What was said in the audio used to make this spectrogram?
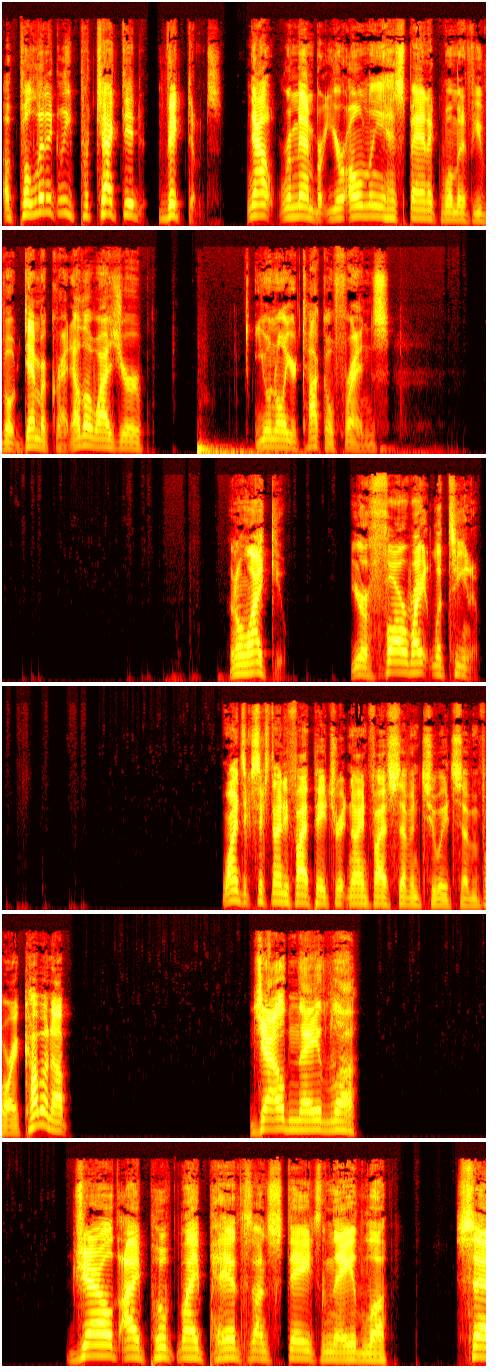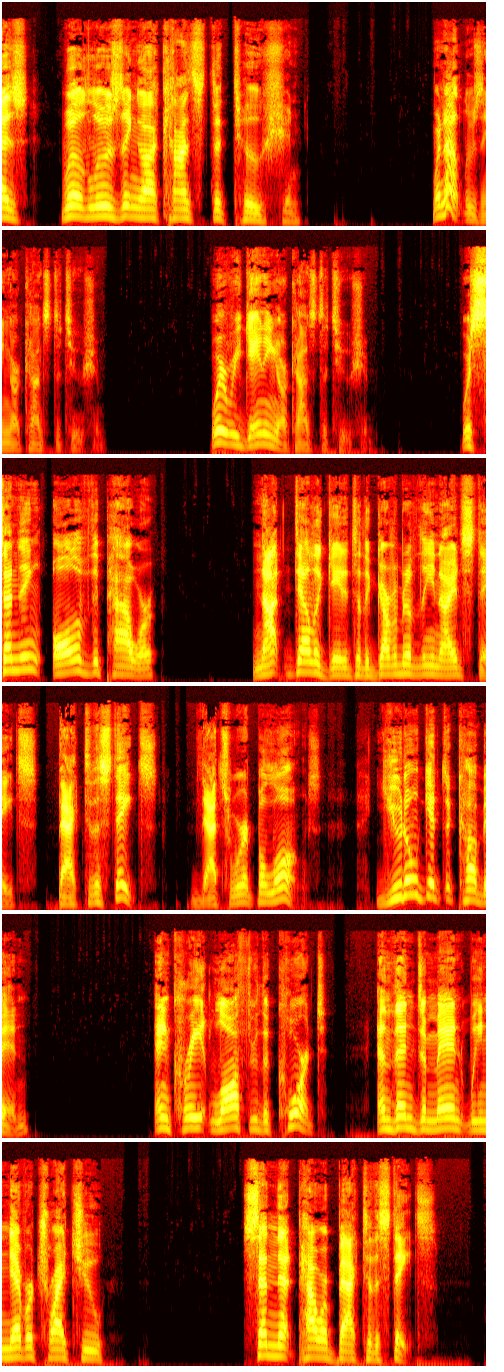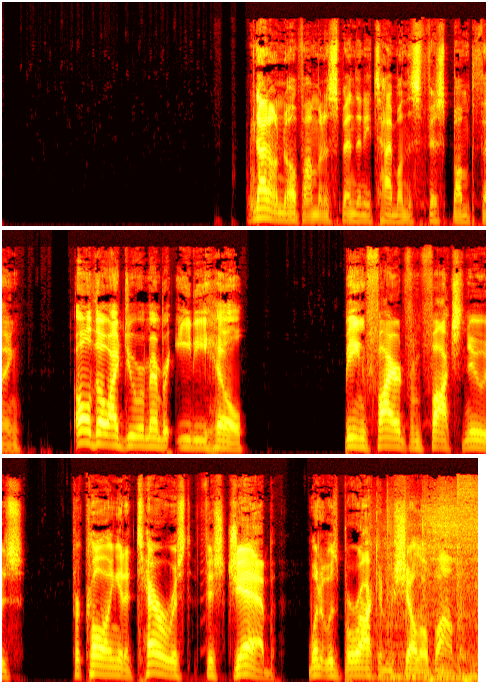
of politically protected victims. Now, remember, you're only a Hispanic woman if you vote Democrat. Otherwise, you're you and all your taco friends. I don't like you. You're a far right Latina. Wines at 695 Patriot 957 2874. All right, coming up, Jerrold Nadler. Jerrold, I pooped my pants on stage. Nadler says we're losing our Constitution. We're not losing our Constitution. We're regaining our Constitution. We're sending all of the power not delegated to the government of the United States back to the states. That's where it belongs. You don't get to come in and create law through the court and then demand we never try to send that power back to the states. I don't know if I'm going to spend any time on this fist bump thing. Although I do remember E.D. Hill being fired from Fox News for calling it a terrorist fist jab when it was Barack and Michelle Obama.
